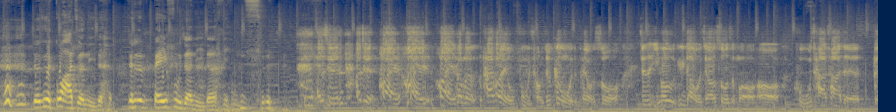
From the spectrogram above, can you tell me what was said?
就是挂着你的，就是背负着你的名字。他就觉得，他觉得后来后来后来他们他后来有复仇，就跟我的朋友说，就是以后遇到我就要说什么哦胡叉叉的哥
